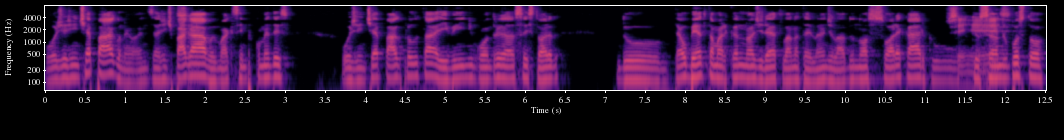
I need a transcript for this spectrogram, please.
Hoje a gente é pago, né? Antes a gente pagava, o Marcos sempre comenta isso. Hoje a gente é pago pra lutar. E vem de encontro essa história do-. Até o Bento tá marcando nós direto lá na Tailândia, lá do nosso suor é caro, que o, Sim, que o Sandro sim. postou.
